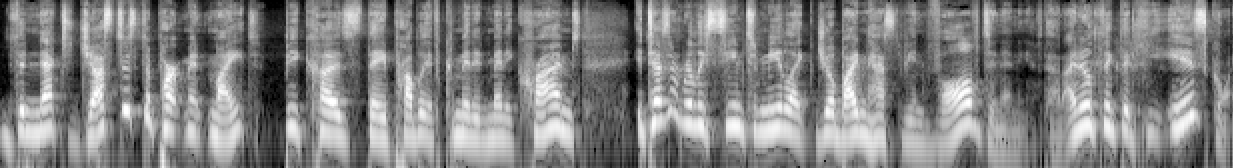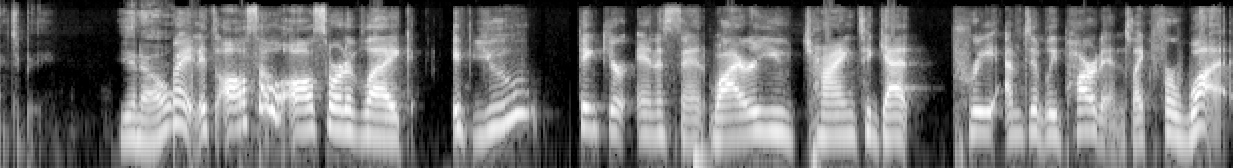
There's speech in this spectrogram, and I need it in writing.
The next Justice Department might because they probably have committed many crimes. It doesn't really seem to me like Joe Biden has to be involved in any of that. I don't think that he is going to be. You know, Right. It's also all sort of like if you think you're innocent, why are you trying to get preemptively pardoned? Like for what?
